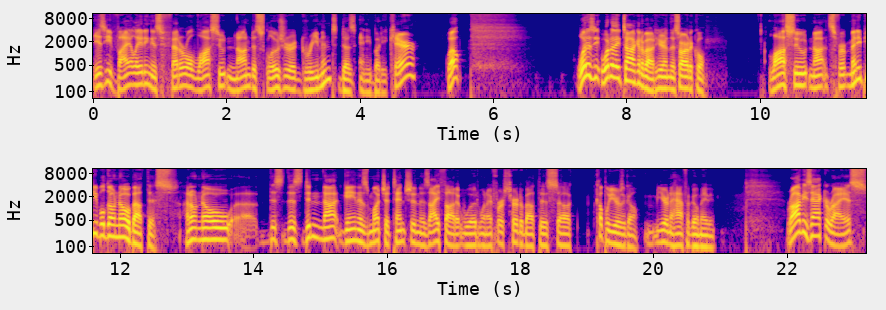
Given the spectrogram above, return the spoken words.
is he violating his federal lawsuit non disclosure agreement? Does anybody care? Well, what is he, what are they talking about here in this article? Lawsuit, not for many people don't know about this. I don't know. Uh, this this did not not gain as much attention as I thought it would when I first heard about this uh, a couple years ago, year and a half ago maybe. Ravi Zacharias,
